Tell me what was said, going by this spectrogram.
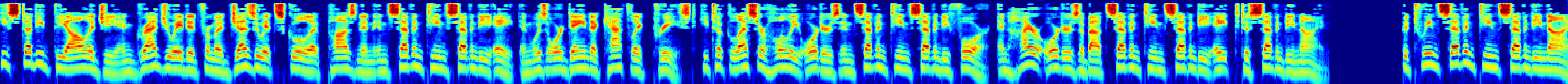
He studied theology and graduated from a Jesuit school at Poznan in 1778 and was ordained a Catholic priest he took lesser holy orders in 1774, and higher orders about 1778–79. Between 1779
